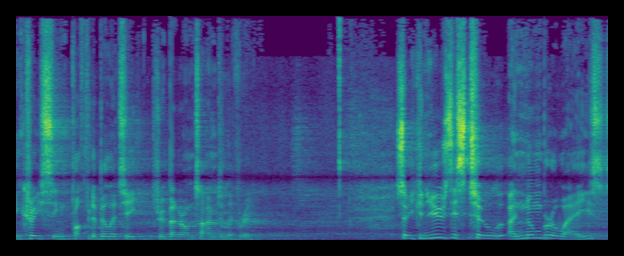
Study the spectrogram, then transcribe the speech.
increasing profitability through better on-time delivery. So you can use this tool a number of ways.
